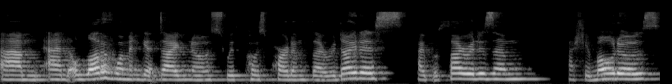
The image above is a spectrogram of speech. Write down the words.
Um, and a lot of women get diagnosed with postpartum thyroiditis hypothyroidism hashimoto's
